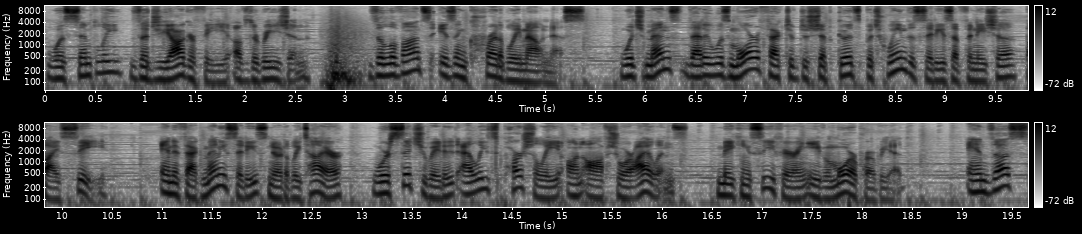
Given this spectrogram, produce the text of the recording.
was simply the geography of the region. The Levant is incredibly mountainous, which meant that it was more effective to ship goods between the cities of Phoenicia by sea. And in fact, many cities, notably Tyre, were situated at least partially on offshore islands, making seafaring even more appropriate. And thus,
